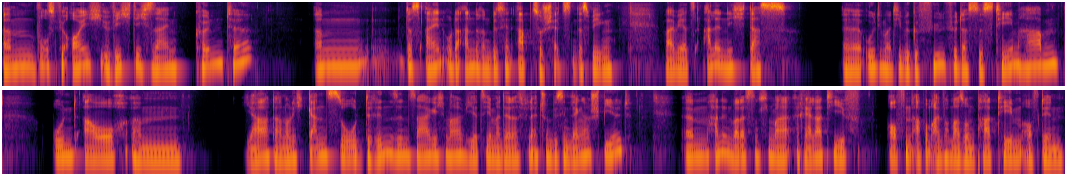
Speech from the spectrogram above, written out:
ähm, wo es für euch wichtig sein könnte, ähm, das ein oder andere ein bisschen abzuschätzen. Deswegen, weil wir jetzt alle nicht das äh, ultimative Gefühl für das System haben und auch ähm, ja, da noch nicht ganz so drin sind, sage ich mal, wie jetzt jemand, der das vielleicht schon ein bisschen länger spielt, ähm, handeln wir das schon mal relativ offen ab, um einfach mal so ein paar Themen auf den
